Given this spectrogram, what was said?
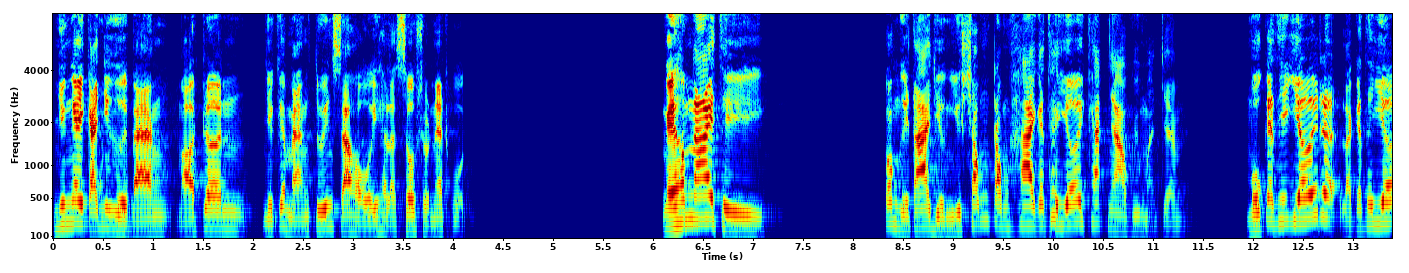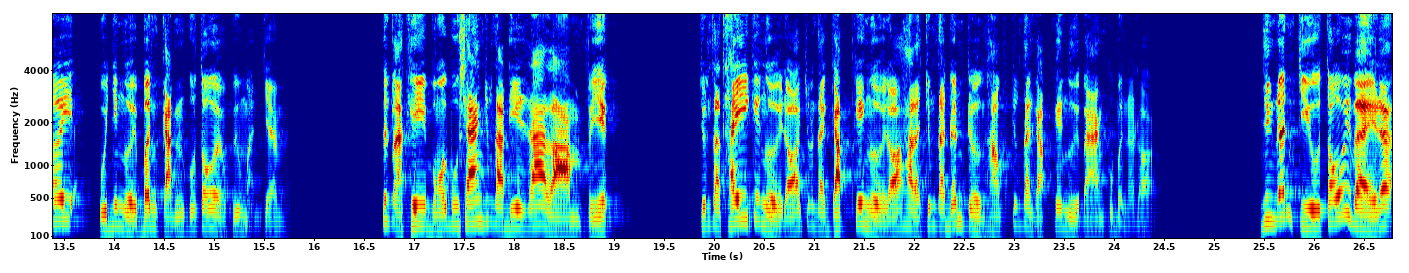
nhưng ngay cả những người bạn mà ở trên những cái mạng tuyến xã hội hay là social network ngày hôm nay thì con người ta dường như sống trong hai cái thế giới khác nhau, quý mạnh chị em. Một cái thế giới đó là cái thế giới của những người bên cạnh của tôi và quý mạnh chị em. Tức là khi mỗi buổi sáng chúng ta đi ra làm việc, chúng ta thấy cái người đó, chúng ta gặp cái người đó, hay là chúng ta đến trường học, chúng ta gặp cái người bạn của mình ở đó. Nhưng đến chiều tối về đó,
